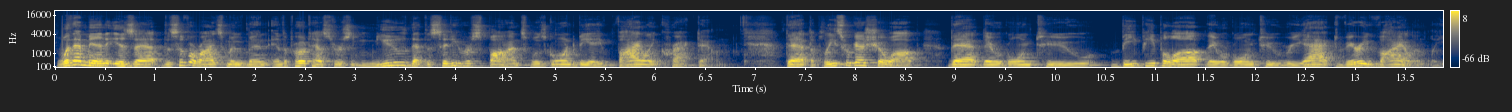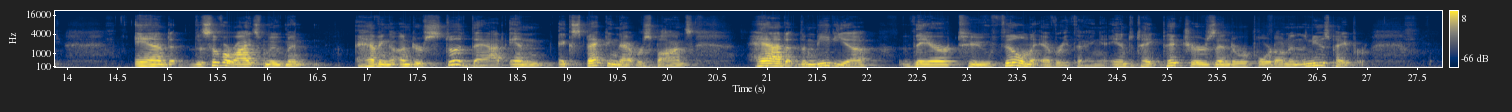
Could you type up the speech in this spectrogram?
What that meant is that the civil rights movement and the protesters knew that the city response was going to be a violent crackdown, that the police were going to show up, that they were going to beat people up, they were going to react very violently. And the civil rights movement having understood that and expecting that response, had the media there to film everything and to take pictures and to report on in the newspaper.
